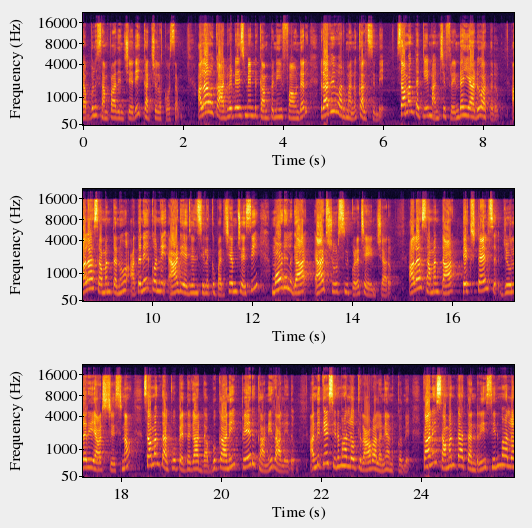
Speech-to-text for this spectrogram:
డబ్బులు సంపాదించేది ఖర్చుల కోసం. అలా ఒక అడ్వర్టైజ్మెంట్ కంపెనీ ఫౌండర్ రవి వర్మను కలిసింది. సమంతకి మంచి ఫ్రెండ్ అయ్యాడు అతడు అలా సమంతను అతనే కొన్ని యాడ్ ఏజెన్సీలకు పరిచయం చేసి మోడల్గా యాడ్ షూట్స్ని కూడా చేయించారు. అలా సమంత టెక్స్టైల్స్ జ్యువెలరీ యాడ్స్ చేసిన సమంతకు పెద్దగా డబ్బు కానీ పేరు కానీ రాలేదు. అందుకే సినిమాల్లోకి రావాలని అనుకుంది. కానీ సమంత తండ్రి సినిమాల్లో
